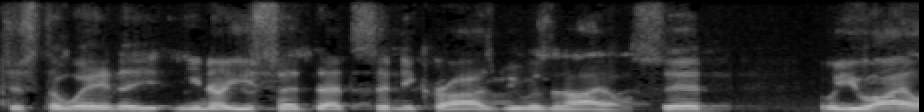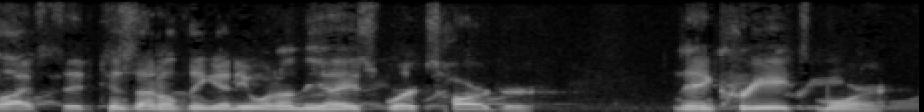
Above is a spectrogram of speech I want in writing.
just the way that you know? You said that Sidney Crosby was an idol. Sid, well, you idolize Sid because I don't think anyone on the ice works harder and creates more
